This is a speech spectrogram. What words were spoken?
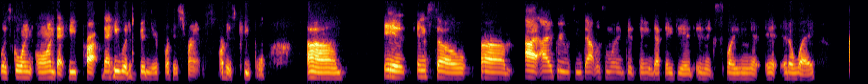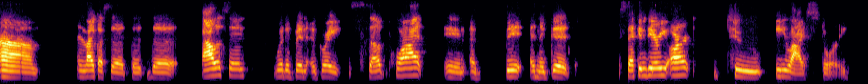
was going on, that he pro- that he would have been there for his friends, for his people. Um, and and so um, I, I agree with you. That was one good thing that they did in explaining it, it, it away. Um, and like I said, the the Allison would have been a great subplot and a bit and a good secondary arc to Eli's story.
